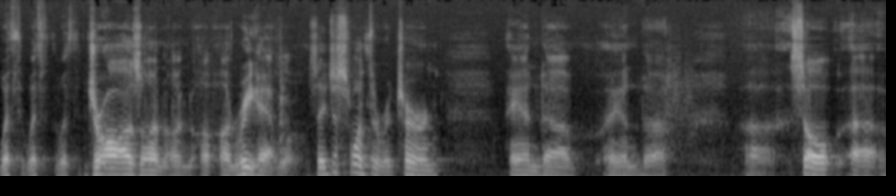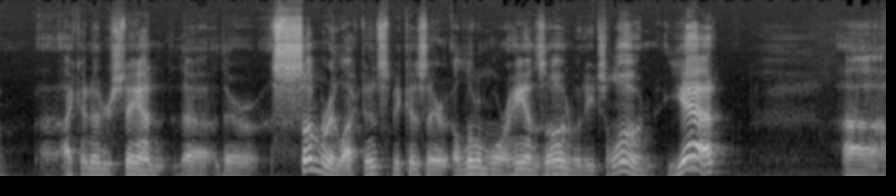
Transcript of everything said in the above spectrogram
with, with, with draws on, on, on rehab loans. They just want the return. And, uh, and uh, uh, so uh, I can understand the, their some reluctance because they're a little more hands-on with each loan. Yet, uh,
